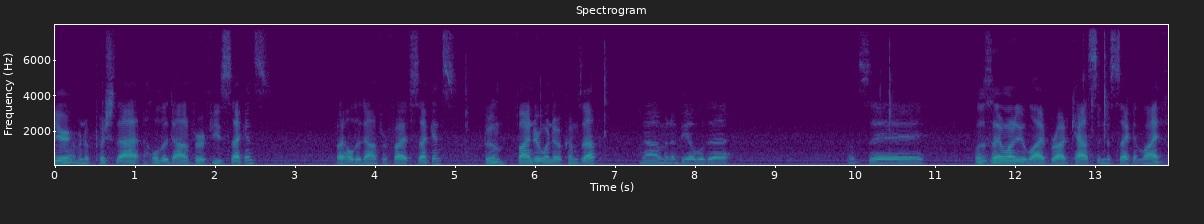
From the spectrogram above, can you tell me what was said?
here, I'm going to push that, hold it down for a few seconds. If I hold it down for five seconds, boom, Finder window comes up. Now I'm going to be able to, let's say, let's say I want to do live broadcast into Second Life.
